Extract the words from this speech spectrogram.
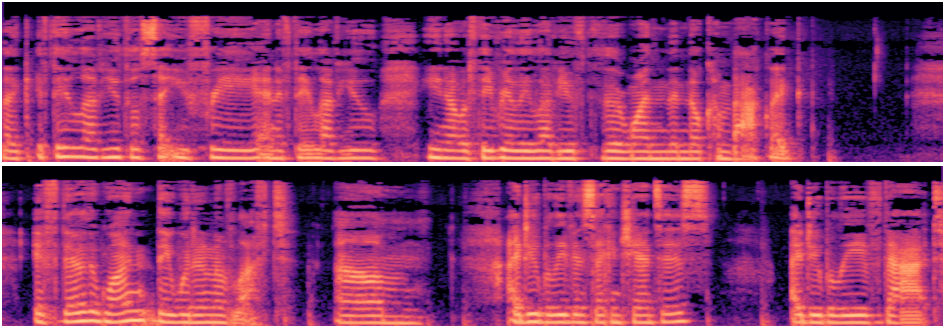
like if they love you, they'll set you free, and if they love you, you know, if they really love you, if they're the one, then they'll come back. Like if they're the one, they wouldn't have left. Um, I do believe in second chances. I do believe that,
